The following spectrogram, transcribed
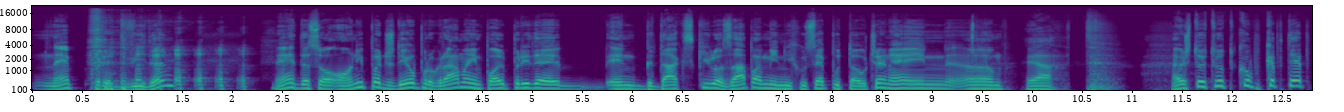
ne, predviden, ne, da so oni pač del programa in pol pride en bedak s kilo zapam in jih vse potovče. Ne, in, um, Ja, veš, to je tudi kot tep,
